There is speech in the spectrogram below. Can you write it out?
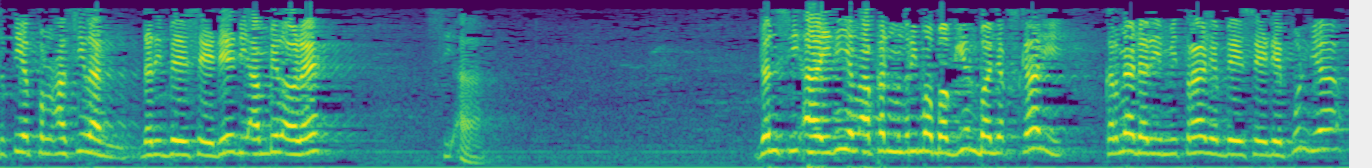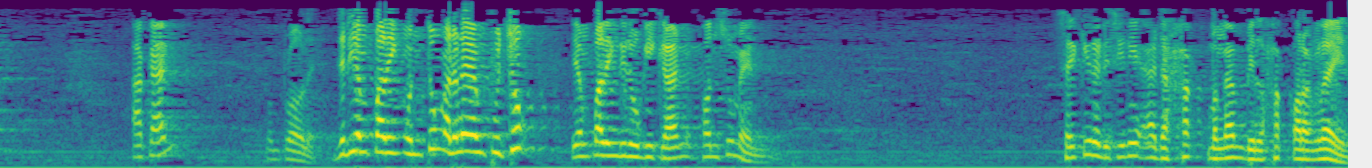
Setiap penghasilan dari BCD diambil oleh si A. Dan si A ini yang akan menerima bagian banyak sekali. Karena dari mitranya BCD pun dia akan memperoleh. Jadi yang paling untung adalah yang pucuk, yang paling dirugikan konsumen. Saya kira di sini ada hak mengambil hak orang lain,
